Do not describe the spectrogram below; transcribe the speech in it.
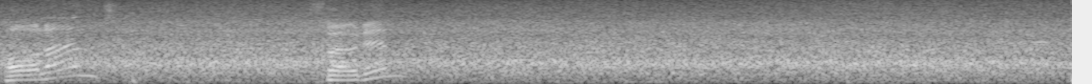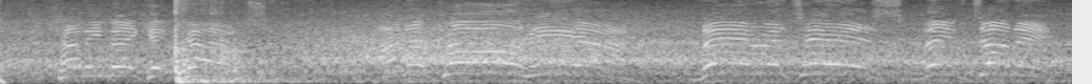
Haaland. Foden. Can he make it count? And a goal here! There it is! They've done it!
